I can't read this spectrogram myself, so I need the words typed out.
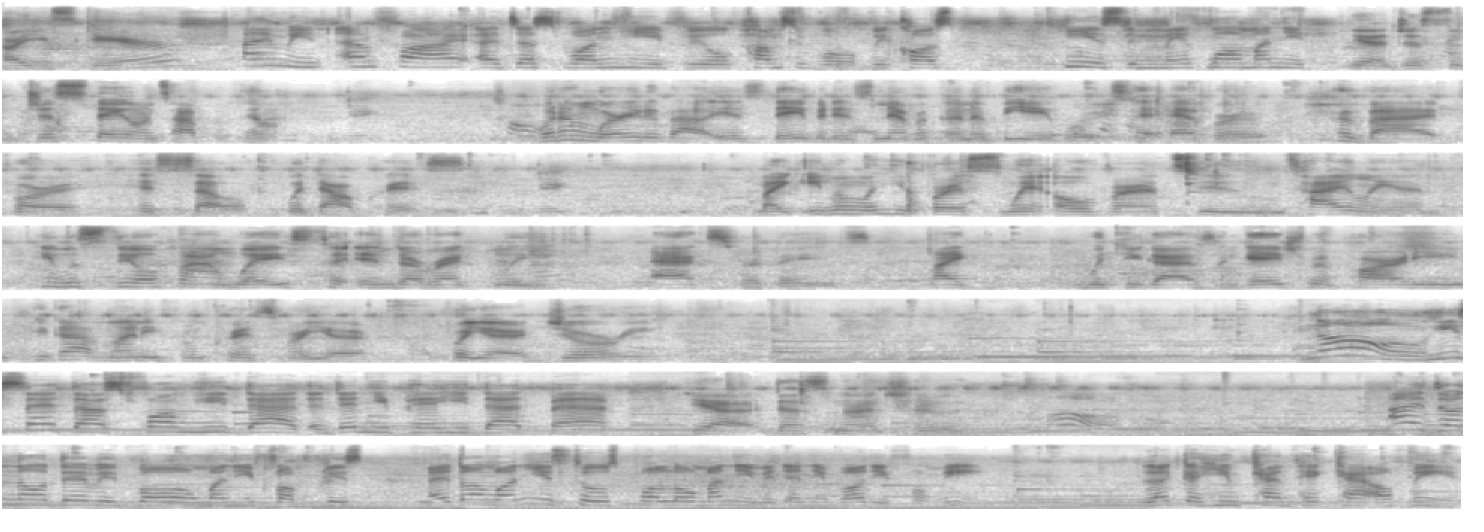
Are you scared? I mean, I'm fine. I just want he feel comfortable because he is to make more money. Yeah, just just stay on top of him. What I'm worried about is David is never gonna be able to ever provide for himself without Chris. Like even when he first went over to Thailand, he would still find ways to indirectly ask for things. Like with you guys' engagement party, he got money from Chris for your for your jewelry. No, he said that's from his dad, and then he pay his dad back. Yeah, that's not true. Oh. I don't know David borrow money from Chris. I don't want him to borrow money with anybody for me. Like him can take care of me.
